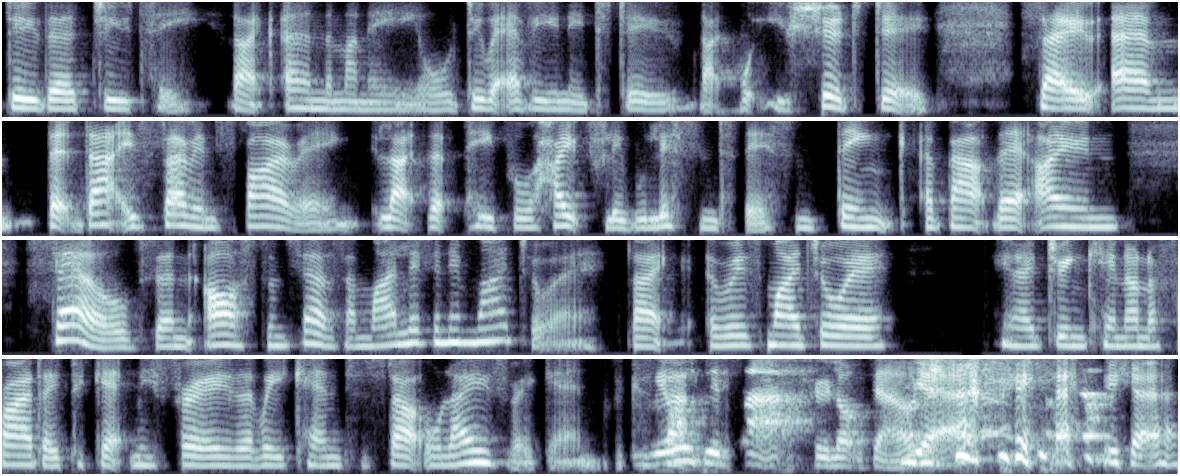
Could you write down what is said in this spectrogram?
do the duty, like earn the money or do whatever you need to do, like what you should do. So um that that is so inspiring, like that people hopefully will listen to this and think about their own selves and ask themselves, Am I living in my joy? Like, or is my joy, you know, drinking on a Friday to get me through the weekend to start all over again? Because we all did that through lockdown. Yeah, yeah, yeah,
